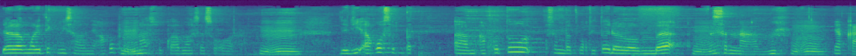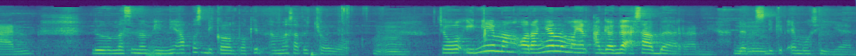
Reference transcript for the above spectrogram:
Dalam ngeritik misalnya, aku pernah suka sama seseorang. Mm-mm. Jadi aku sempet, em, aku tuh sempet waktu itu ada lomba senam, ya kan. Di lomba senam ini aku dikelompokin sama satu cowok. Mm-mm. Cowok ini emang orangnya lumayan agak nggak sabaran ya, dan sedikit emosian.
